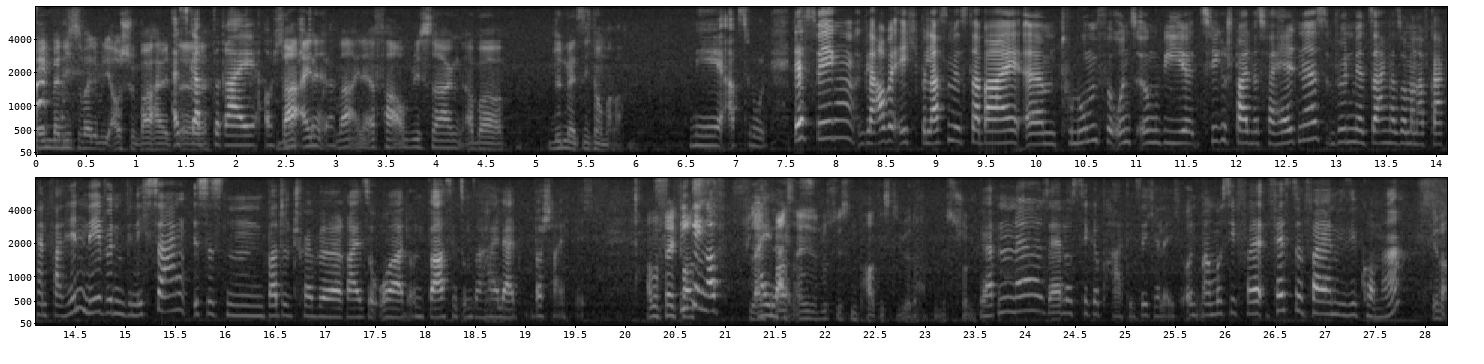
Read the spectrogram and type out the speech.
reden wir nicht so weit über die Ausstellung, war halt. Es äh, gab drei war, Ausstellungsstücke. eine, war eine Erfahrung, würde ich sagen, aber würden wir jetzt nicht nochmal machen. Nee, absolut. Deswegen glaube ich, belassen wir es dabei. Ähm, Tulum für uns irgendwie zwiegespaltenes Verhältnis. Würden wir jetzt sagen, da soll man auf gar keinen Fall hin? Nee, würden wir nicht sagen. Ist es ein Budget-Travel-Reiseort und war es jetzt unser Highlight? Wahrscheinlich nicht. Aber vielleicht war es eine der lustigsten Partys, die wir da hatten. Ist schon. Wir hatten eine sehr lustige Party, sicherlich. Und man muss die Fe Feste feiern, wie sie kommen. Ha? Genau.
